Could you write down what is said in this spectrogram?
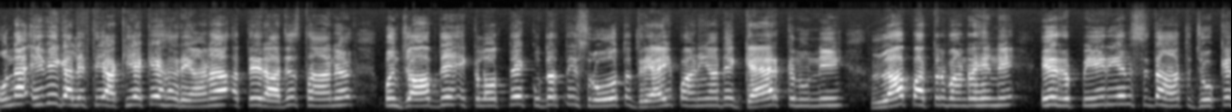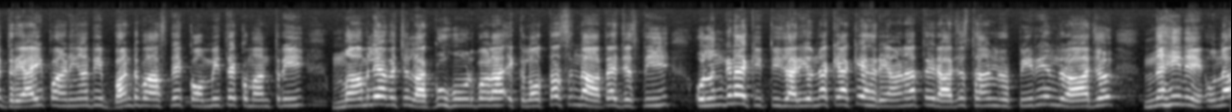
ਉਹਨਾਂ ਇਹ ਵੀ ਗੱਲ ਇੱਥੇ ਆਖੀ ਹੈ ਕਿ ਹਰਿਆਣਾ ਅਤੇ ਰਾਜਸਥਾਨ ਪੰਜਾਬ ਦੇ ਇਕਲੌਤੇ ਕੁਦਰਤੀ ਸਰੋਤ ਦਰਿਆਈ ਪਾਣੀਆਂ ਦੇ ਗੈਰ ਕਾਨੂੰਨੀ ਲਾਭਪਾਤਰ ਬਣ ਰਹੇ ਨੇ। ਇਹ ਰਿਪੇਰੀਅਨ ਸਿਧਾਂਤ ਜੋ ਕਿ ਦਰਿਆਈ ਪਾਣੀਆਂ ਦੀ ਵੰਡ ਵਾਸਤੇ ਕੌਮੀ ਤੇ ਕੌਮਾਂਤਰੀ ਮਾਮਲਿਆਂ ਵਿੱਚ ਲਾਗੂ ਹੋਣ ਵਾਲਾ ਇਕਲੌਤਾ ਸਿਧਾਂਤ ਹੈ, ਜਿਸ ਦੀ ਉਲੰਘਣਾ ਕੀਤੀ ਜਾ ਰਹੀ ਹੈ। ਉਹਨਾਂ ਕਿਹਾ ਕਿ ਹਰਿਆਣਾ ਤੇ ਰਾਜਸਥਾਨ ਰਿਪੇਰੀਅਨ ਰਾਜ ਨਹੀਂ ਨੇ। ਉਹਨਾਂ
